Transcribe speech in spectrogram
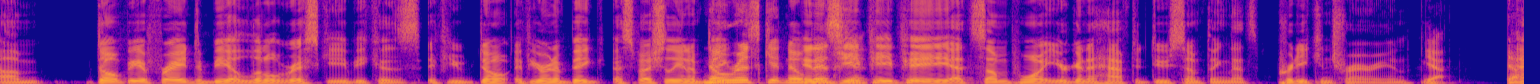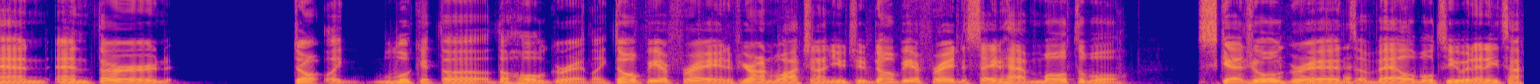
Um, don't be afraid to be a little risky because if you don't, if you're in a big, especially in a no big, risk it, no in biscuit. a GPP, at some point you're going to have to do something that's pretty contrarian. Yeah. Yeah. And and third, don't like look at the the whole grid. Like don't be afraid if you're on watching on YouTube. Don't be afraid to say have multiple schedule grids available to you at any time.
